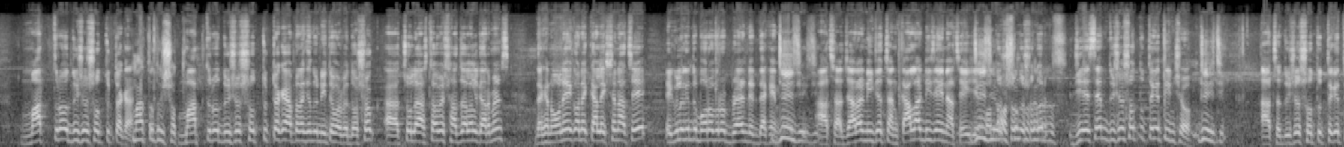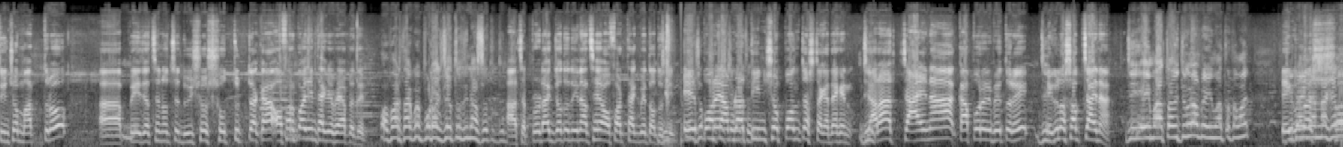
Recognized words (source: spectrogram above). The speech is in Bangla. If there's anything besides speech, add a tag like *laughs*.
মাত্র দুইশো সত্তর টাকা। মাত্র দুইশো সত্তর। মাত্র দুইশো সত্তর টাকায় আপনারা কিন্তু নিতে পারবে। দর্শক চলে আসতে হবে শাহজালাল গার্মেন্টস দেখেন অনেক অনেক কালেকশন আছে। এগুলো কিন্তু বড় বড় ব্র্যান্ডের দেখেন। আচ্ছা যারা নিতে চান কালার ডিজাইন আছে। এই যে কত সুন্দর সুন্দর জিএসএম দুইশো সত্তর থেকে তিনশো। জি জি। আচ্ছা দুইশো সত্তর থেকে তিনশো মাত্র পেয়ে যাচ্ছেন হচ্ছে দুইশো সত্তর টাকা। অফার কয়দিন থাকবে ভাই আপনাদের? অফার থাকবে প্রোডাক্ট যতদিন আছে ততদিন। আচ্ছা প্রোডাক্ট যতদিন আছে অফার থাকবে ততদিন। এরপরে আমরা তিনশো পঞ্চাশ টাকা দেখেন যারা চায়না কাপড়ের ভেতরে। এগুলো সব চায়না। জি এই মাথা হইতে আমরা এই মাথা দামায় এগুলো সব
